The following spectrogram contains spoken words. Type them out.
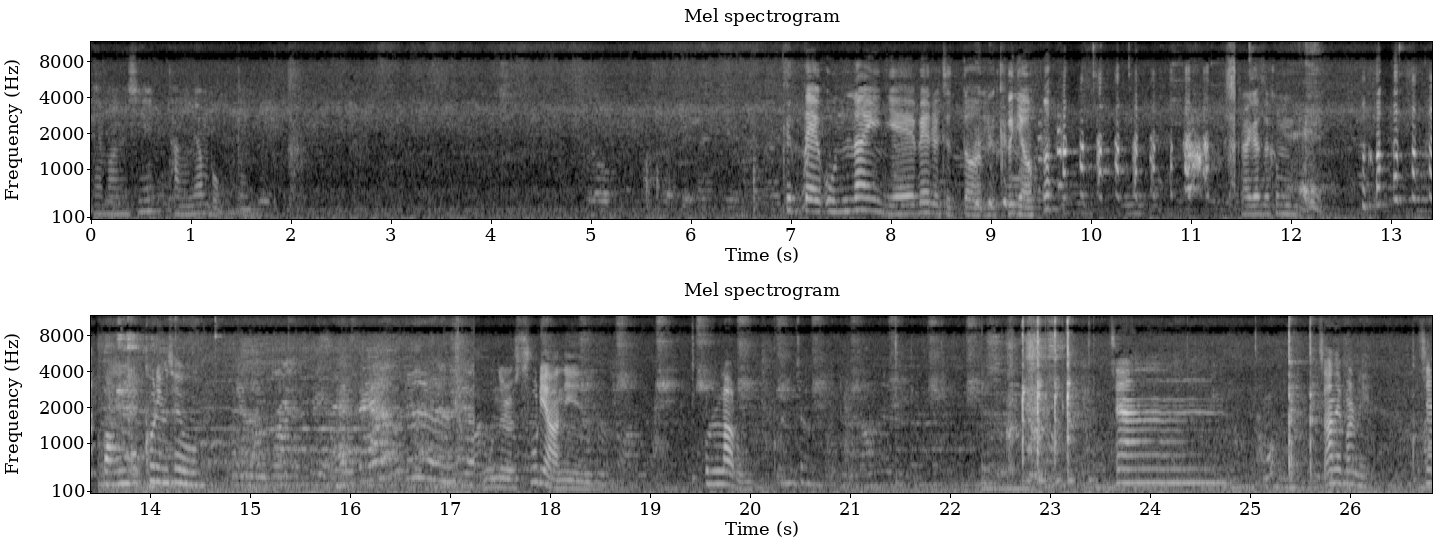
대만식 당면 볶음. 그때 온라인 예배를 듣던 그녀. 알겠어 그럼 망고 크림 새우. 오늘 술이 아닌 콜라로. 짠. 짠해 빨리. 짠.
